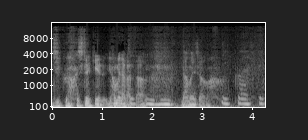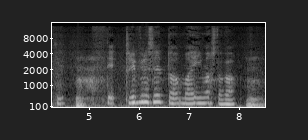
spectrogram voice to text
軸足で蹴る。読めなかった？うんうん、ダメじゃん。軸足できる。うん。で、トリプルスレッドは前言いましたが、うん。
